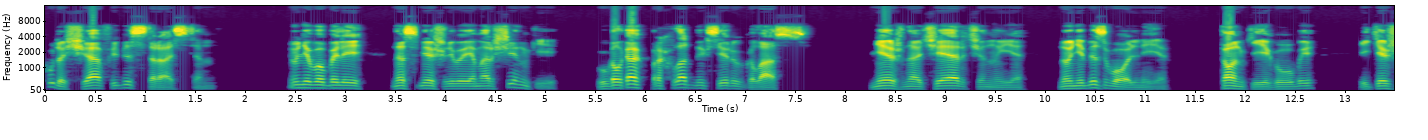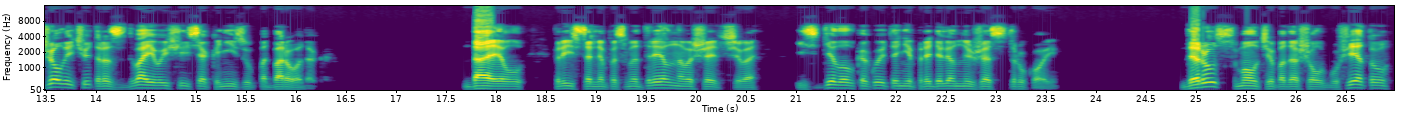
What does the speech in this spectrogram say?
худощав и бесстрастен. У него были насмешливые морщинки в уголках прохладных серых глаз, нежно очерченные, но не безвольные, тонкие губы и тяжелый, чуть раздваивающийся к низу подбородок. Дайл пристально посмотрел на вошедшего и сделал какой-то неопределенный жест рукой. Дерус молча подошел к буфету,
